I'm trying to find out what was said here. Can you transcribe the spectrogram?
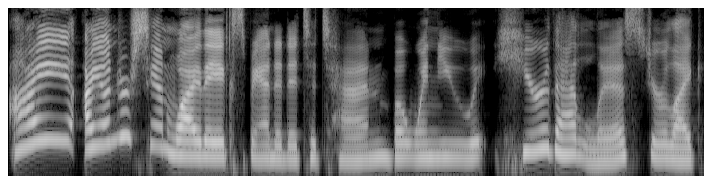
I I understand why they expanded it to 10, but when you hear that list, you're like,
